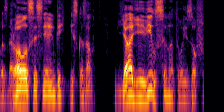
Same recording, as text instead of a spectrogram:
Поздоровался с Нерингой и сказал, «Я явился на твой зов».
